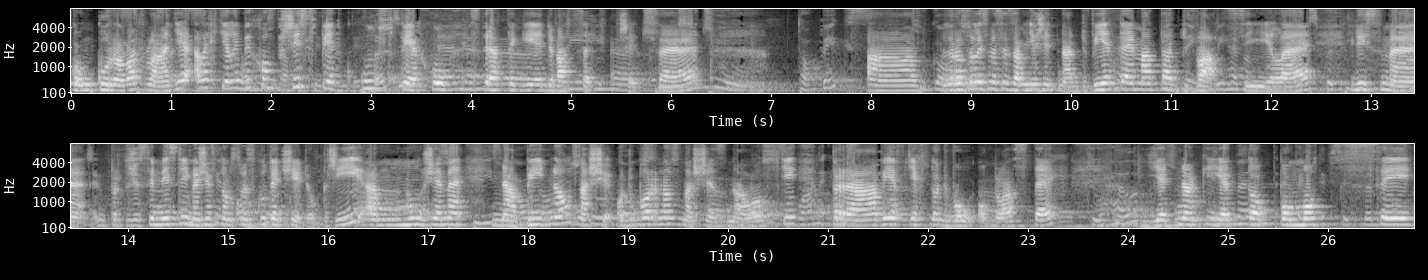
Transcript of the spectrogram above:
konkurovat vládě, ale chtěli bychom přispět k úspěchu strategie 2030 a rozhodli jsme se zaměřit na dvě témata, dva cíle, kdy jsme, protože si myslíme, že v tom jsme skutečně dobří a můžeme nabídnout naši odbornost, naše znalosti právě v těchto dvou oblastech. Jednak je to pomoci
